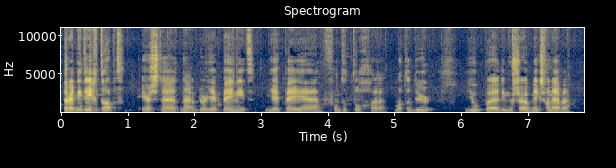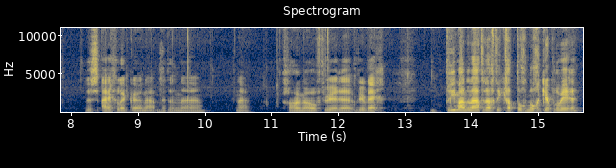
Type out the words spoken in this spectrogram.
werd niet ingetrapt. Eerst nou, door JP niet. JP vond het toch wat te duur. Joep die moest er ook niks van hebben. Dus eigenlijk nou, met een nou, gehangen hoofd weer, weer weg drie maanden later dacht ik, ik ga het toch nog een keer proberen.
